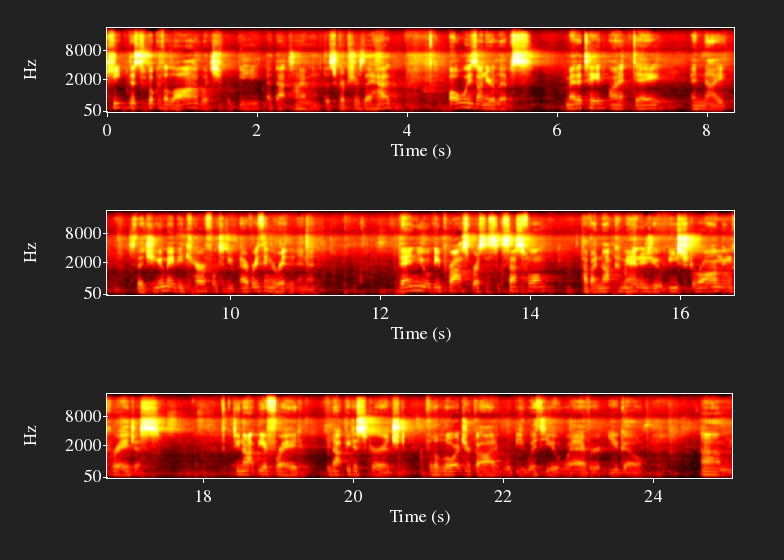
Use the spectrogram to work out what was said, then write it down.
Keep this book of the law, which would be at that time the scriptures they had, always on your lips. Meditate on it day and night, so that you may be careful to do everything written in it. Then you will be prosperous and successful. Have I not commanded you? Be strong and courageous. Do not be afraid. Do not be discouraged, for the Lord your God will be with you wherever you go. Um,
